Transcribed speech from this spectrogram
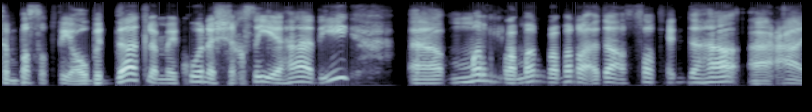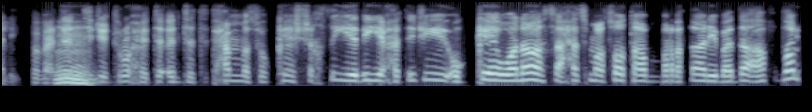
تنبسط فيها وبالذات لما يكون الشخصية هذه آه، مرة مرة مرة أداء الصوت عندها آه، عالي فبعدين مم. تجي تروح أنت تتحمس okay الشخصية دي حتجي okay وناسه حسمع صوتها مرة ثانية بأداء أفضل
